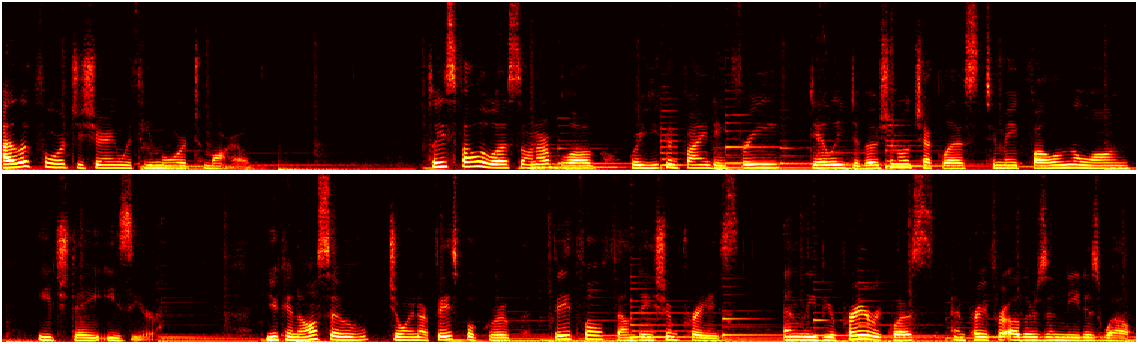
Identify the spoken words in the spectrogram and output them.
I look forward to sharing with you more tomorrow. Please follow us on our blog where you can find a free daily devotional checklist to make following along each day easier. You can also join our Facebook group, Faithful Foundation Praise, and leave your prayer requests and pray for others in need as well.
